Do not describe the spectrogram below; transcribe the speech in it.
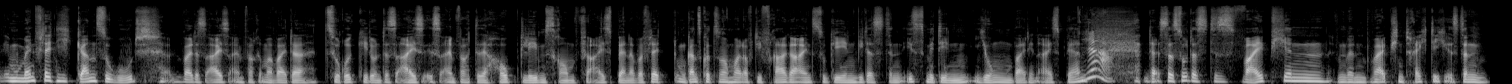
Im Moment vielleicht nicht ganz so gut, weil das Eis einfach immer weiter zurückgeht und das Eis ist einfach der Hauptlebensraum für Eisbären. Aber vielleicht, um ganz kurz nochmal auf die Frage einzugehen, wie das denn ist mit den Jungen bei den Eisbären. Ja. Da ist das so, dass das Weibchen, wenn ein Weibchen trächtig ist, dann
